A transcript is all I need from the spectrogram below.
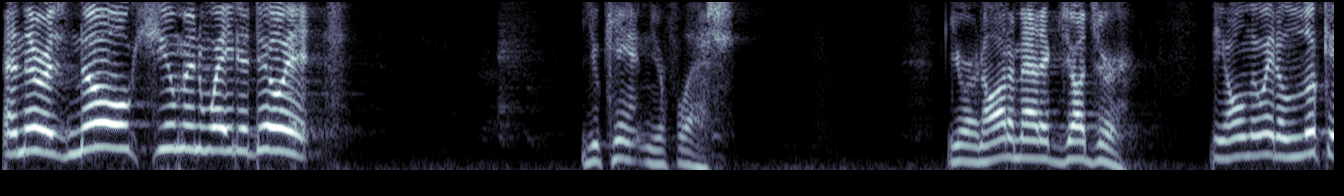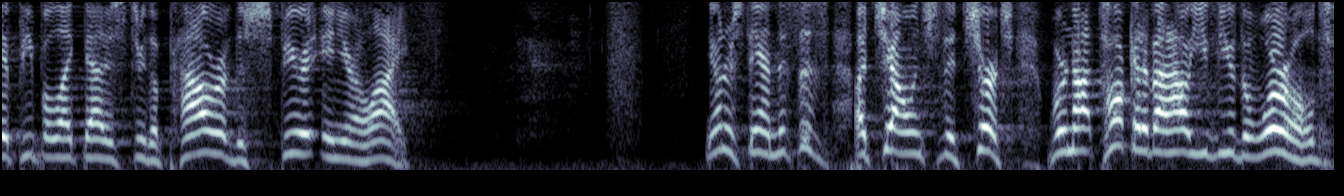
And there is no human way to do it. You can't in your flesh. You're an automatic judger. The only way to look at people like that is through the power of the Spirit in your life. You understand, this is a challenge to the church. We're not talking about how you view the world.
